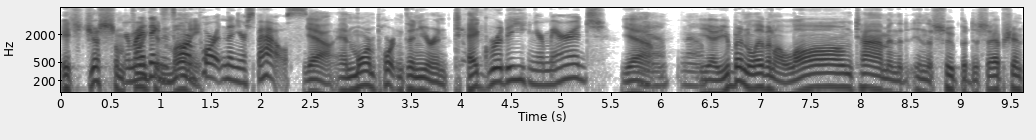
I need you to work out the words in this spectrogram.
It's just some your freaking mind thinks it's more important than your spouse Yeah, and more important than your integrity. in your marriage. Yeah. no. Yeah, you've been living a long time in the in the soup of deception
